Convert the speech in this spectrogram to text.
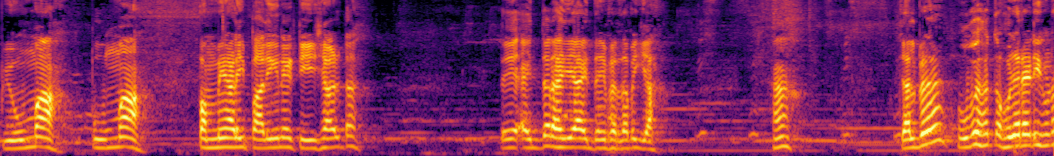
ਪਿਊਮਾ ਪੂਮਾ ਪੰਮੇ ਵਾਲੀ ਪਾਲੀ ਨੇ ਟੀ-ਸ਼ਰਟ ਤੇ ਇੱਧਰ ਹਜੇ ਆ ਇਦਾਂ ਹੀ ਫਿਰਦਾ ਭਈਆ। ਹਾਂ। ਚੱਲ ਬੇ ਉਹ ਵੀ ਹੱਥ ਹੋ ਜਾ ਰੈਡੀ ਹੁਣ।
